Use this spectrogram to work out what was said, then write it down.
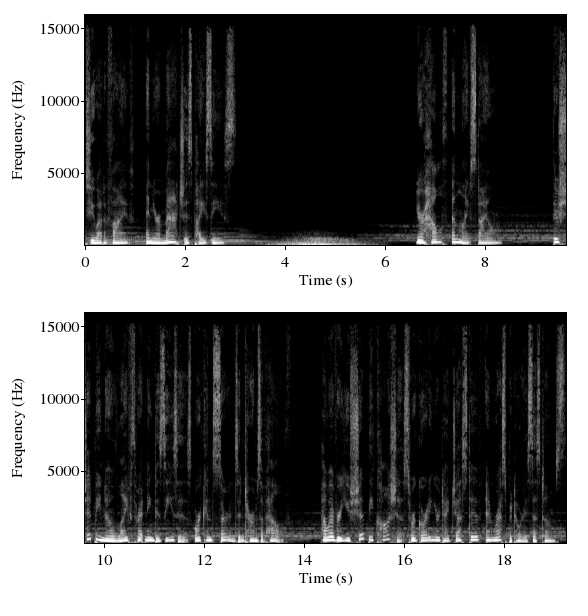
2 out of 5 and your match is Pisces. Your health and lifestyle. There should be no life threatening diseases or concerns in terms of health. However, you should be cautious regarding your digestive and respiratory systems.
